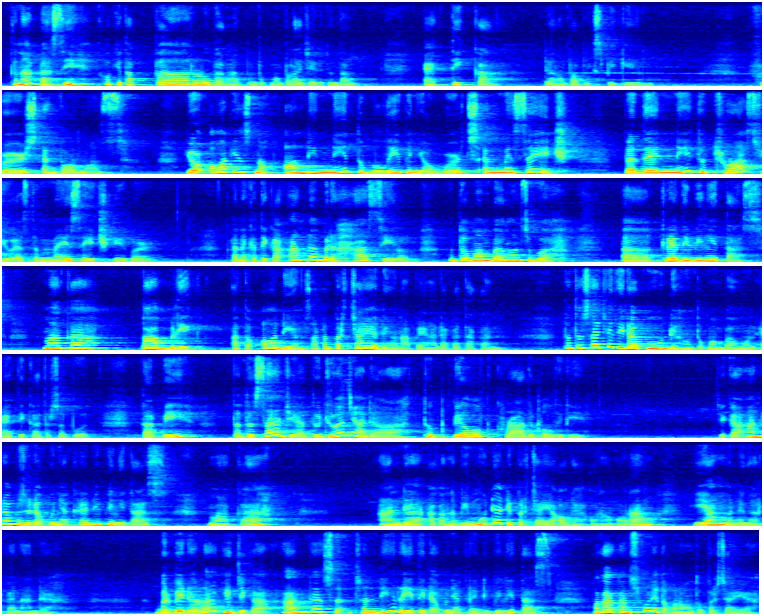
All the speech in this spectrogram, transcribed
Kenapa sih kok kita perlu banget untuk mempelajari tentang etika dalam public speaking. First and foremost, your audience not only need to believe in your words and message, but they need to trust you as the message giver. Karena ketika Anda berhasil untuk membangun sebuah uh, kredibilitas, maka publik atau audience akan percaya dengan apa yang Anda katakan. Tentu saja tidak mudah untuk membangun etika tersebut, tapi Tentu saja tujuannya adalah to build credibility. Jika Anda sudah punya kredibilitas, maka Anda akan lebih mudah dipercaya oleh orang-orang yang mendengarkan Anda. Berbeda lagi jika Anda sendiri tidak punya kredibilitas, maka akan sulit orang untuk percaya.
